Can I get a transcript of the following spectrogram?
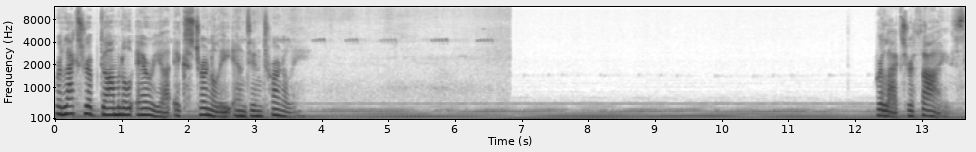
Relax your abdominal area externally and internally. Relax your thighs.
